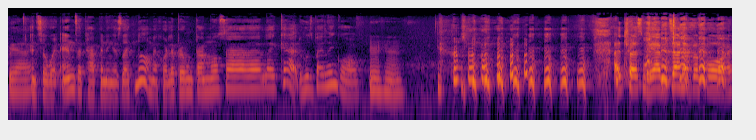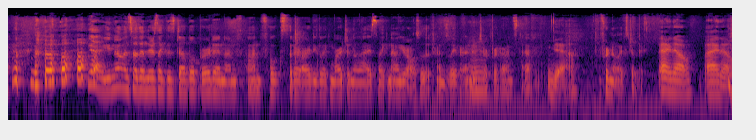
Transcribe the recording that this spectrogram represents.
yeah and so what ends up happening is like no mejor le preguntamos a like cat who's bilingual mm-hmm trust me, I've done it before. yeah, you know, and so then there's like this double burden on on folks that are already like marginalized. Like now you're also the translator and mm. interpreter and stuff. Yeah. For no extra pay. I know, I know.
